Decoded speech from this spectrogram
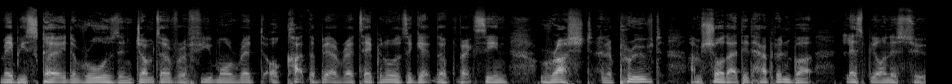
maybe skirted the rules and jumped over a few more red or cut a bit of red tape in order to get the vaccine rushed and approved. I'm sure that did happen, but let's be honest too.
